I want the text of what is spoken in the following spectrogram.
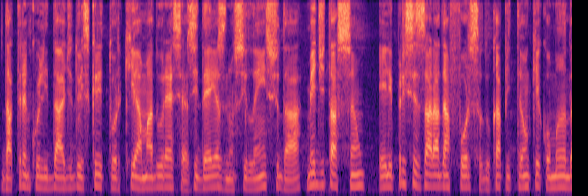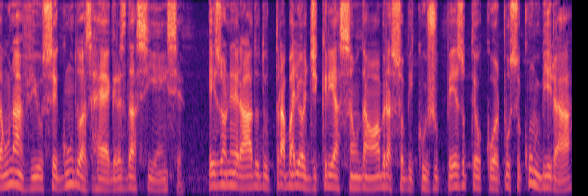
da tranquilidade do escritor que amadurece as ideias no silêncio da meditação. Ele precisará da força do capitão que comanda um navio segundo as regras da ciência. Exonerado do trabalho de criação da obra sob cujo peso teu corpo sucumbirá,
